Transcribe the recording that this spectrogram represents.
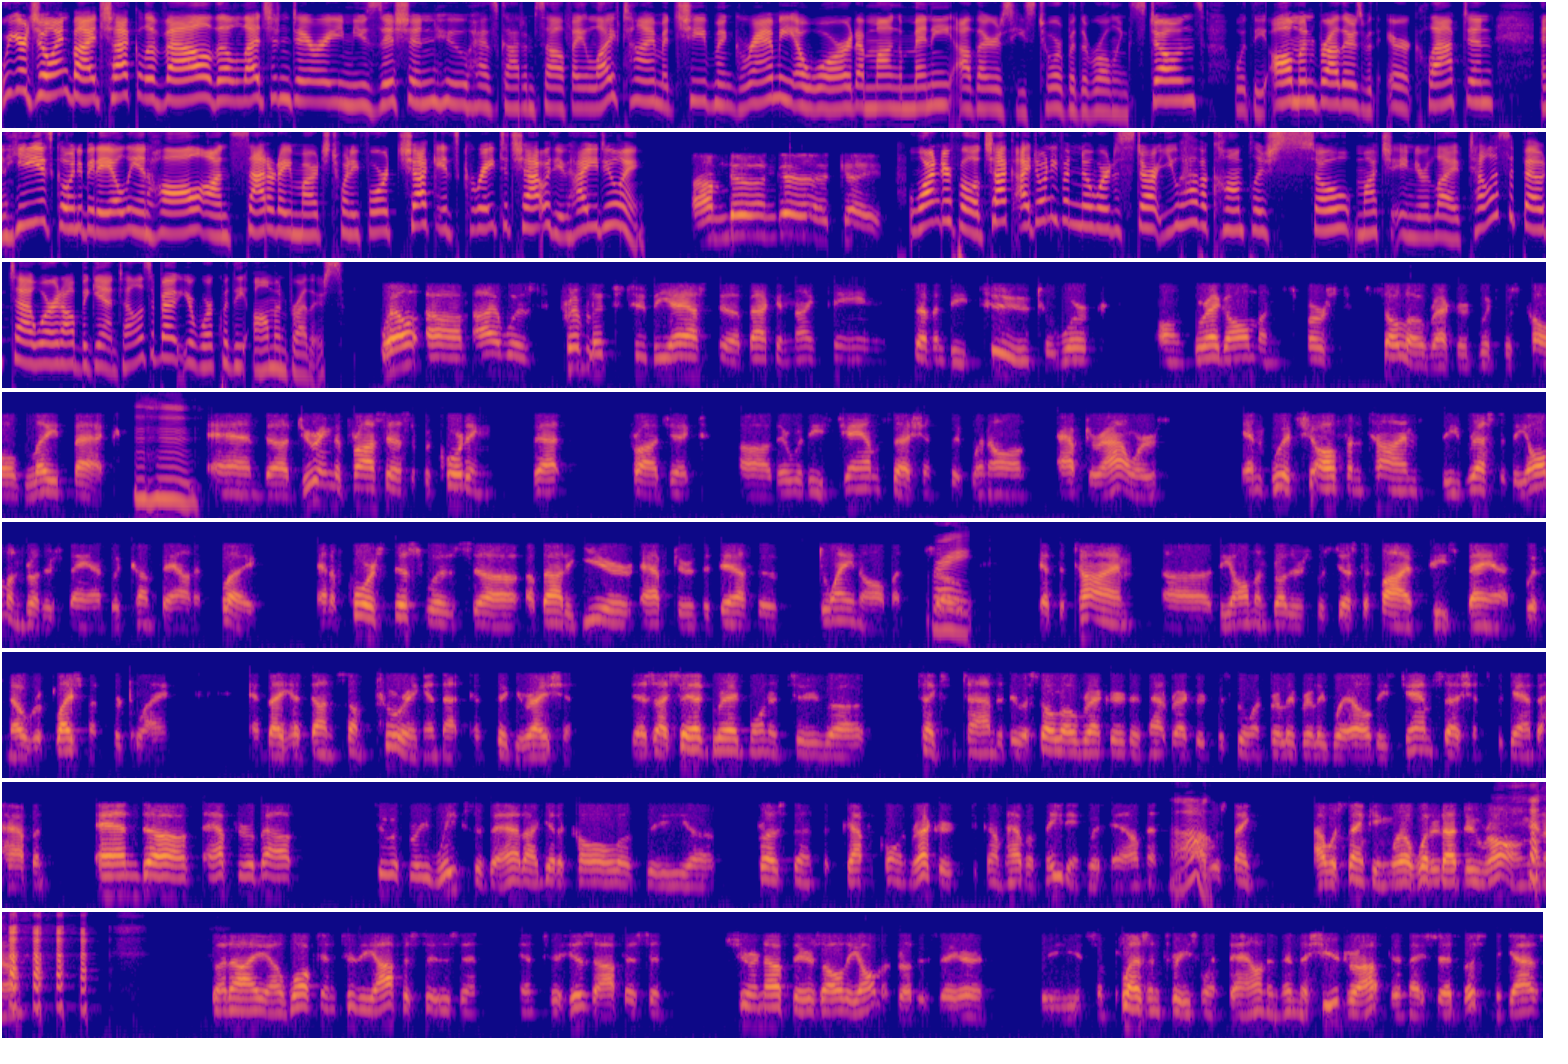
We are joined by Chuck Leavell, the legendary musician who has got himself a Lifetime Achievement Grammy Award, among many others. He's toured with the Rolling Stones, with the Allman Brothers, with Eric Clapton, and he is going to be at Aeolian Hall on Saturday, March 24. Chuck, it's great to chat with you. How are you doing? I'm doing good, Kate. Wonderful. Chuck, I don't even know where to start. You have accomplished so much in your life. Tell us about uh, where it all began. Tell us about your work with the Allman Brothers. Well, um, I was privileged to be asked uh, back in 1972 to work on Gregg Allman's first solo record, which was called Laid Back. Mm-hmm. And uh, during the process of recording that project, uh, there were these jam sessions that went on after hours, in which oftentimes the rest of the Allman Brothers band would come down and play. And of course, this was uh, about a year after the death of Duane Allman. So right. At the time, uh, the Allman Brothers was just a five-piece band with no replacement for Duane, and they had done some touring in that configuration. As I said, Gregg wanted to uh, take some time to do a solo record, and that record was going really, really well. These jam sessions began to happen, and uh, after about two or three weeks of that, I get a call of the uh, president of Capricorn Records to come have a meeting with him, and Oh. I was thinking. I was thinking, well, what did I do wrong? You know. but I uh, walked into the offices and into his office, and sure enough, there's all the Allman Brothers there. And the, some pleasantries went down, and then the shoe dropped, and they said, "Listen, the guys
